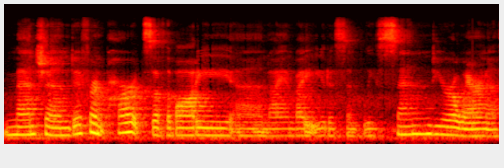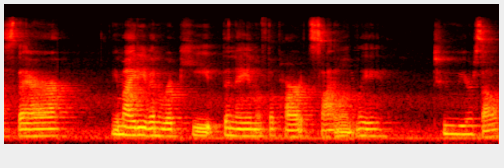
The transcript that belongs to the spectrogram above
mention different parts of the body and I invite you to simply send your awareness there You might even repeat the name of the part silently to yourself.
